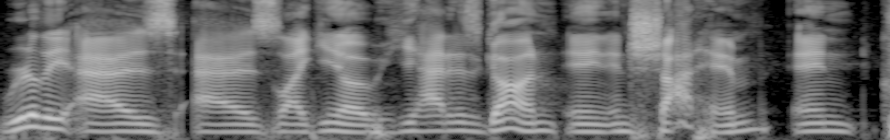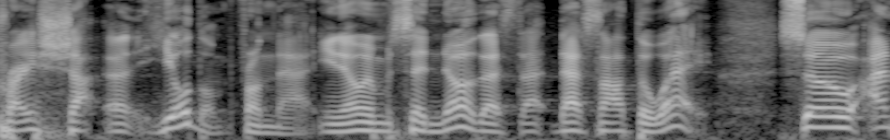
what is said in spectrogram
really as as like you know he had his gun and, and shot him and christ shot uh, healed him from that you know and said no that's that that's not the way. So i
